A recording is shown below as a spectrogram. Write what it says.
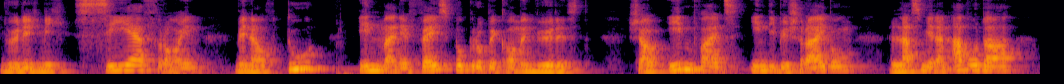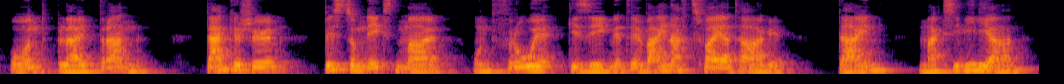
würde ich mich sehr freuen, wenn auch du in meine Facebook-Gruppe kommen würdest. Schau ebenfalls in die Beschreibung, lass mir dein Abo da und bleib dran. Dankeschön, bis zum nächsten Mal und frohe gesegnete Weihnachtsfeiertage. Dein Maximilian.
